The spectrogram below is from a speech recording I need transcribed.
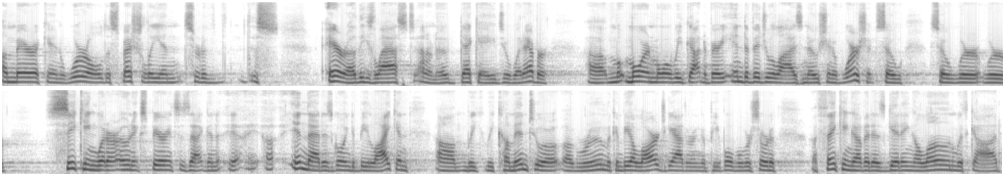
American world, especially in sort of this era, these last, I don't know, decades or whatever, uh, m- more and more we've gotten a very individualized notion of worship. So, so we're, we're seeking what our own experience is that gonna, uh, uh, in that is going to be like. And um, we, we come into a, a, room, it can be a large gathering of people, but we're sort of uh, thinking of it as getting alone with God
